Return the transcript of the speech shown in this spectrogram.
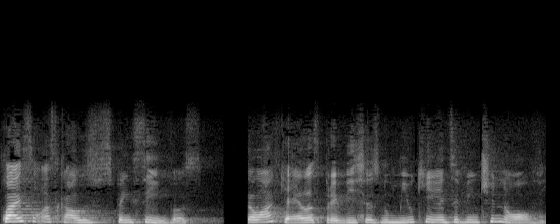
Quais são as causas suspensivas? São aquelas previstas no 1529,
